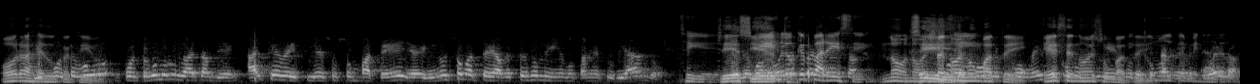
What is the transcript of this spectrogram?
Horas Y por educativas. segundo, por segundo lugar también hay que ver si esos son batallas. Y no son batallas, a veces esos niños no están estudiando. Sí, Sí, es es cierto. lo que parece. No, no, Sí. ese no es un batey. ese no es un batey. ¿Cómo determinarlo?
